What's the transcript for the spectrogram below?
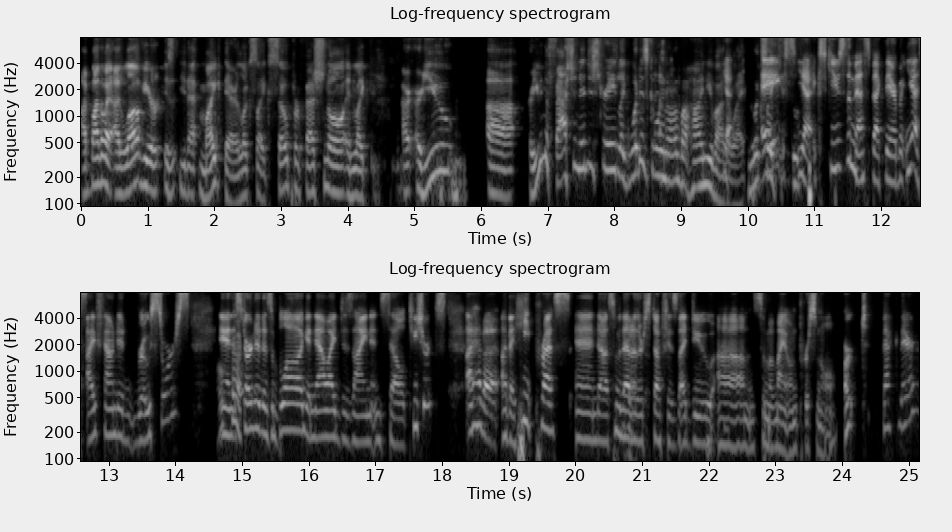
I, by the way, I love your is that mic there. It looks like so professional and like, are, are you uh are you in the fashion industry? Like, what is going on behind you? By Yeah. the way, it looks A- like yeah, excuse the mess back there, but yes, I founded Rose Source. and it started as a blog and now i design and sell t-shirts i have a i have a heat press and uh, some of that Yeah. other stuff is i do um, some of my own personal art back there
